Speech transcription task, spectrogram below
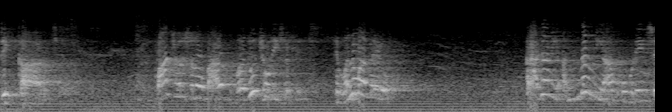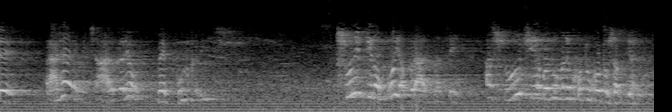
ધિક્કાર છે. પાંચ વર્ષનો બાળક બધું છોડી શકે છે. એ વનમાં ગયો. રાજાની અંદરની આંખ ઉગડી છે. રાજાએ વિચાર કર્યો, મેં ભૂલ કરી. સુનીતિનો કોઈ અપરાધ નથી? આ સુરુચિએ બધું મને ખોટું ખોટું સમજાયું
